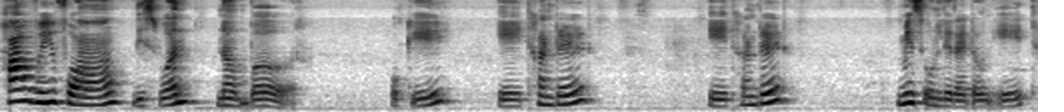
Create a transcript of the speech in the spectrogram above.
how we form this one number. Okay. 800 800 means only write down 8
